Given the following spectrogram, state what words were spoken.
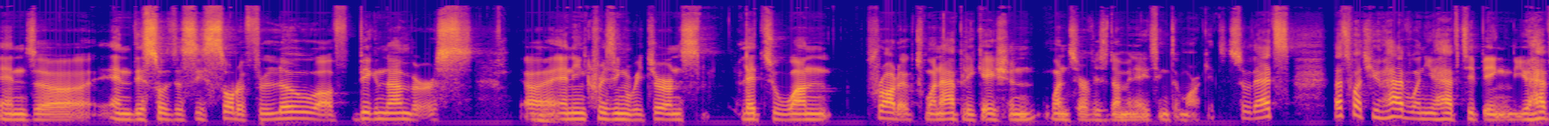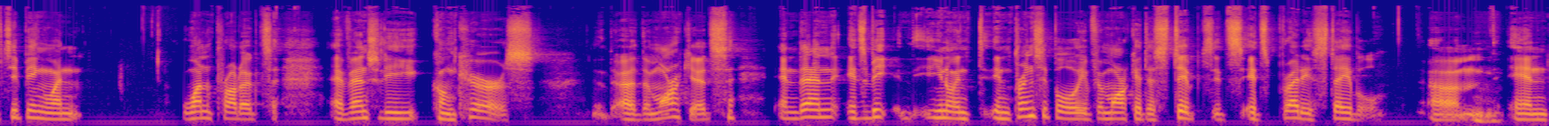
and uh, and this sort of this sort of flow of big numbers uh, mm. and increasing returns led to one product, one application, one service dominating the market. So that's that's what you have when you have tipping. You have tipping when one product eventually conquers uh, the markets and then it's be you know in, in principle if a market is tipped it's it's pretty stable. Um, mm-hmm. and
